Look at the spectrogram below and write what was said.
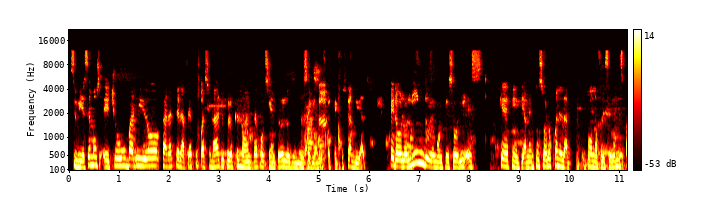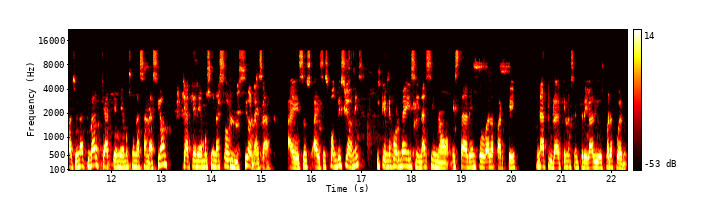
si hubiésemos hecho un barrido cara terapia ocupacional, yo creo que el 90% de los niños serían los perfectos candidatos. Pero lo lindo de Montessori es que definitivamente solo con, el, con ofrecer el espacio natural ya tenemos una sanación, ya tenemos una solución a, esa, a, esos, a esas condiciones y qué mejor medicina sino estar en toda la parte natural que nos entrega Dios para poder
